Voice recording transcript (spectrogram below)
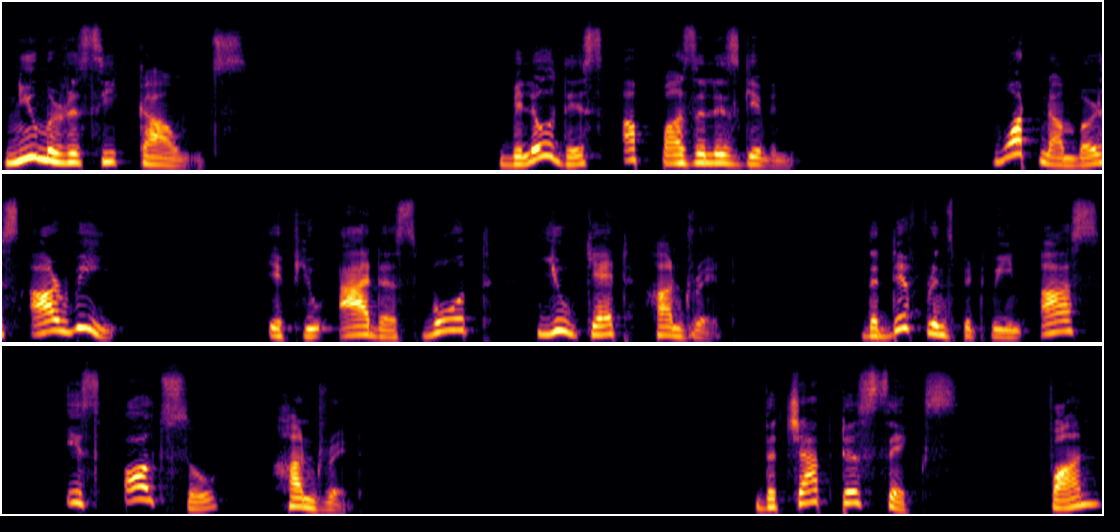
Numeracy Counts. Below this, a puzzle is given. What numbers are we? If you add us both, you get 100. The difference between us is also 100. The chapter 6 Fun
